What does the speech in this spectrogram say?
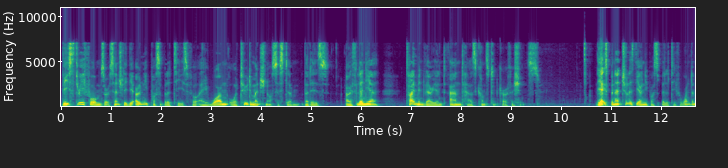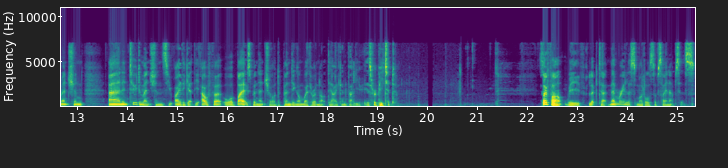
These three forms are essentially the only possibilities for a one or two-dimensional system that is both linear, time invariant, and has constant coefficients. The exponential is the only possibility for one dimension, and in two dimensions you either get the alpha or bi-exponential depending on whether or not the eigenvalue is repeated. So far we've looked at memoryless models of synapses,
